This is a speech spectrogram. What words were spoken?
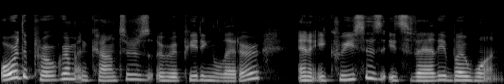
or the program encounters a repeating letter and increases its value by 1.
